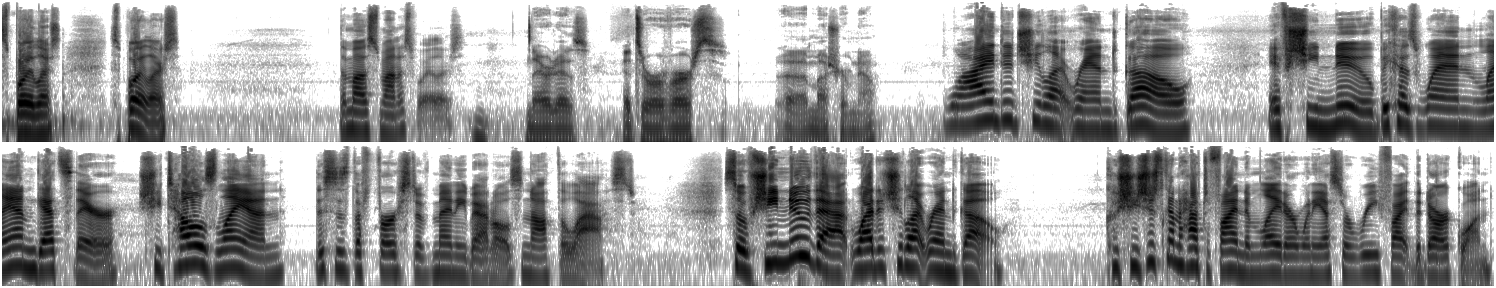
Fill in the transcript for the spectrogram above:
Spoilers. Spoilers. The most amount of spoilers. there it is. It's a reverse uh, mushroom now. Why did she let Rand go if she knew? Because when Lan gets there, she tells Lan this is the first of many battles, not the last. So if she knew that, why did she let Rand go? Because she's just going to have to find him later when he has to refight the Dark One.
